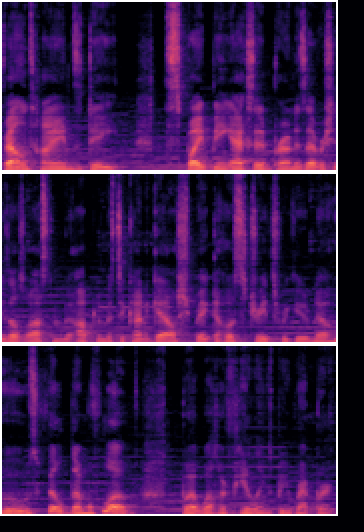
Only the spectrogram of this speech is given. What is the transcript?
Valentine's date. Despite being accident prone as ever, she's also an optimistic kind of gal. She baked a host of treats for you to know who's filled them with love. But will her feelings be repri-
